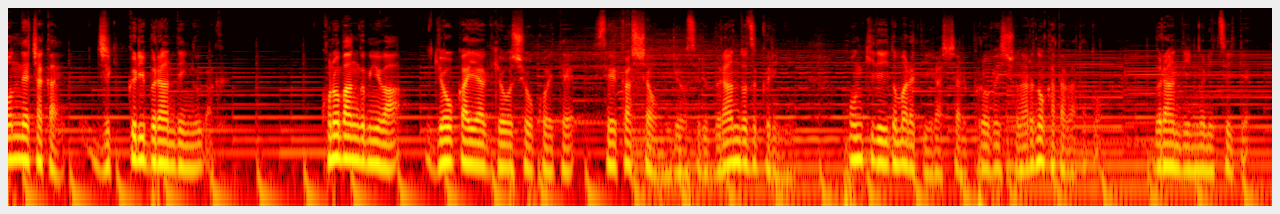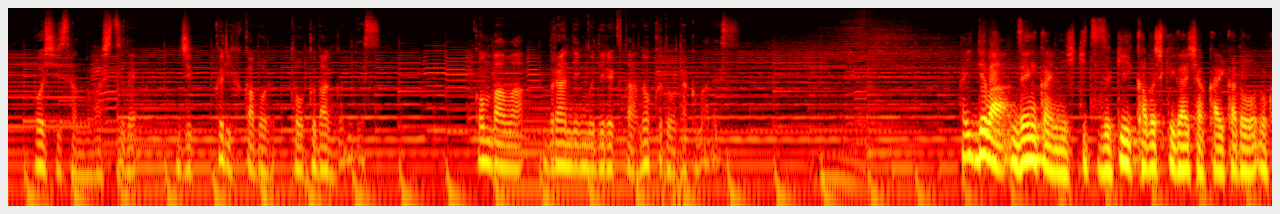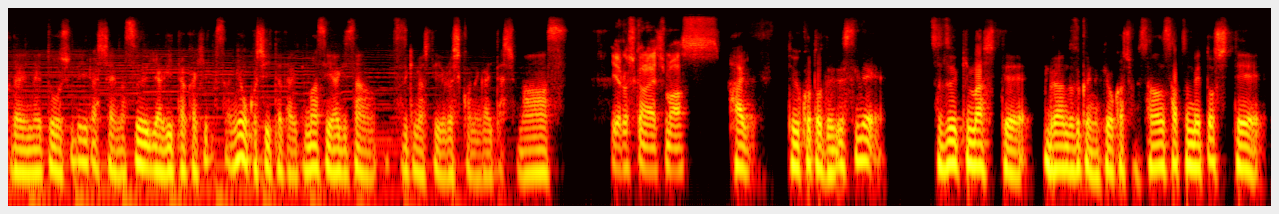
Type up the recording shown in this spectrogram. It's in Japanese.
本音茶会じっくりブランディング学。この番組は業界や業種を超えて生活者を魅了するブランド作りに本気で挑まれていらっしゃるプロフェッショナルの方々とブランディングについて Voicy さんの和室でじっくり深掘るトーク番組です。こんばんはブランディングディレクターの工藤拓馬です。はい、では前回に引き続き株式会社開化堂6代目当主でいらっしゃいます八木隆裕さんにお越しいただいてます。八木さん、続きましてよろしくお願いいたします。よろしくお願いします。はい。ということでですね、続きまして、ブランド作りの教科書3冊目として、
